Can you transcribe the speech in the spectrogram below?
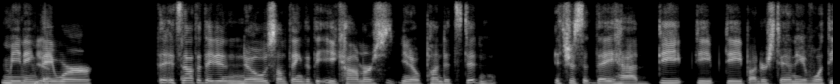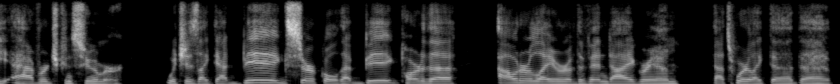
meaning yeah. they were, it's not that they didn't know something that the e-commerce, you know, pundits didn't. It's just that they had deep, deep, deep understanding of what the average consumer, which is like that big circle, that big part of the outer layer of the Venn diagram, that's where like the the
